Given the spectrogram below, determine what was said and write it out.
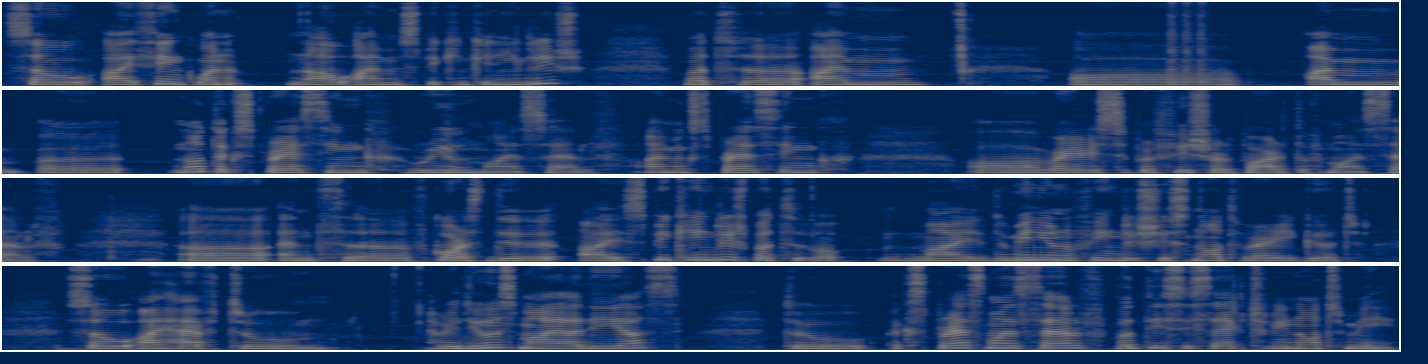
So I think when now I'm speaking in English, but uh, I'm uh, I'm uh, not expressing real myself. I'm expressing a very superficial part of myself. Uh, and uh, of course, the, I speak English, but uh, my dominion of English is not very good. So I have to reduce my ideas to express myself, but this is actually not me.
